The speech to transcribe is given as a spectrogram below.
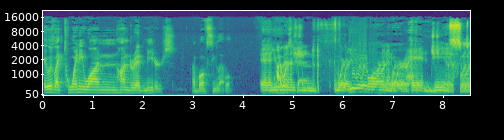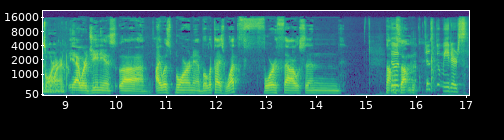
it was like 2,100 meters above sea level. And you mentioned where you were born and where hey, Genius was born. Yeah, where Genius. Uh, I was born in Bogota. Is what four thousand something something. Just two meters.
